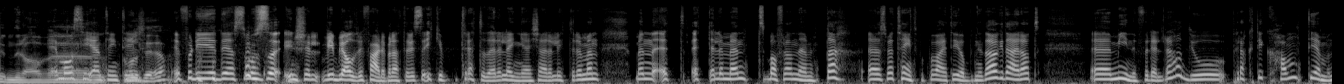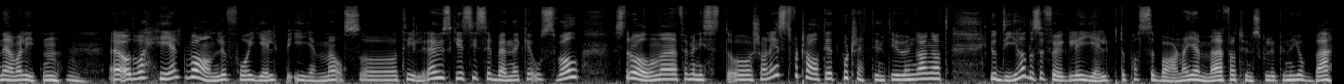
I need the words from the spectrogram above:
runder av Jeg må si en ting eh, til. Si, ja. Fordi det som også, Unnskyld, vi blir aldri ferdig med dette. Vi skal ikke trette dere lenge, kjære lyttere. Men, men et, et element, bare for å ha nevnt det, eh, som jeg tenkte på på vei til jobben i dag, det er at eh, mine foreldre hadde jo praktikant hjemme da jeg var liten. Mm. Eh, og det var helt vanlig å få hjelp i hjemmet også tidligere. Jeg husker Sissel Benneke Osvold, strålende feminist og journalist, fortalte i et portrettintervju en gang at jo, de hadde selvfølgelig hjelp til å passe barna hjemme for at hun skulle kunne jobbe.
